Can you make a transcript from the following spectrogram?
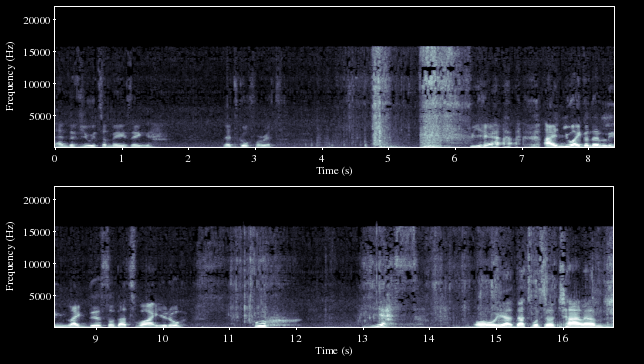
and the view it's amazing, let's go for it. yeah, I knew I gonna lean like this, so that's why, you know. Whew. Yes. Oh yeah, that was a challenge.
